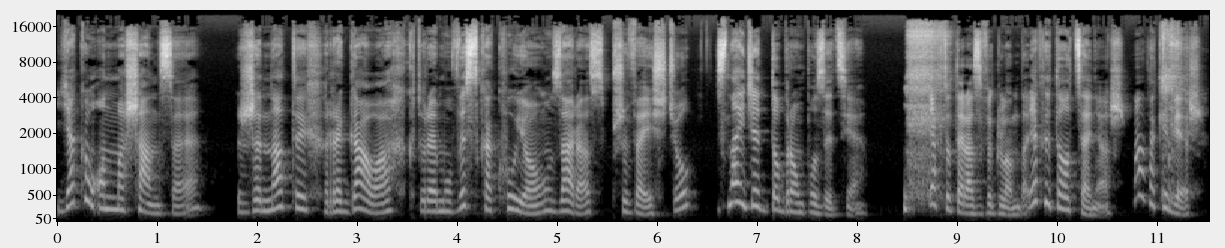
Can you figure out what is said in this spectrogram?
jaką on ma szansę, że na tych regałach, które mu wyskakują zaraz przy wejściu, znajdzie dobrą pozycję. Jak to teraz wygląda? Jak ty to oceniasz? No takie wiesz,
